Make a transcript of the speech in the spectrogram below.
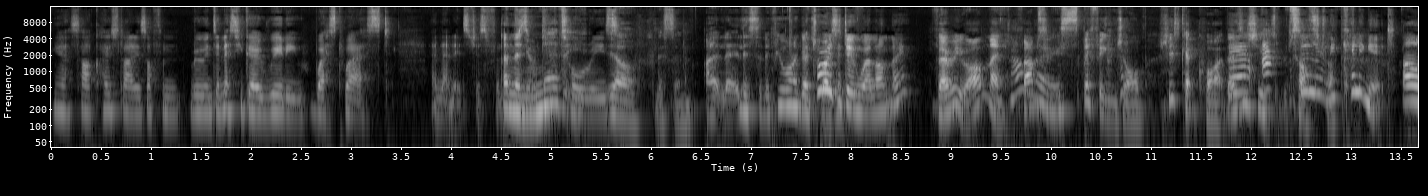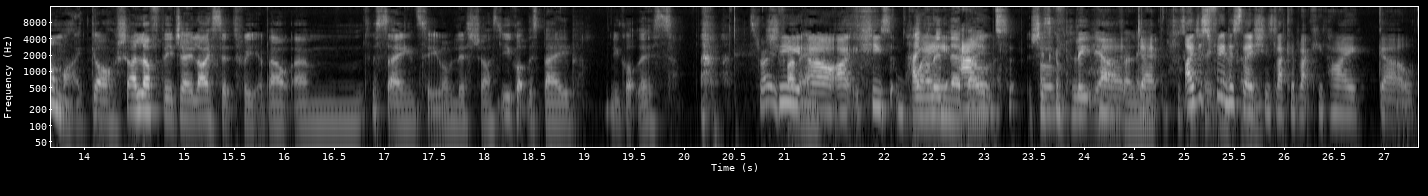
yes, our coastline is often ruined unless you go really west-west, and then it's just full and then you'll never. Tories. Oh, listen, I, listen. If you want to go The to Tories are doing well, aren't they? very well, aren't they? Aren't Absolutely they? spiffing job. She's kept quiet, They're hasn't she? Absolutely killing it. Oh my gosh, I love the Joe Lycett tweet about um just saying to oh, Liz Truss, "You got this, babe. You got this." it's very She, funny. oh, I, she's Hang on way in there, babe. out. She's completely her out of her league. depth. I just feel as though she's like a Blackheath High girl.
